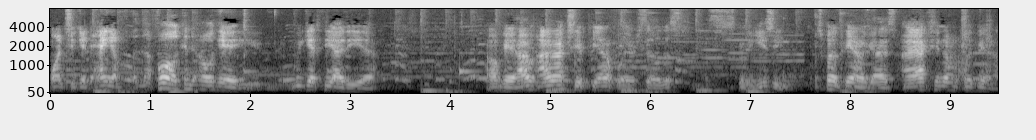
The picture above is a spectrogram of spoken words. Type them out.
Once you get the hang of the four... Con okay, we get the idea. Okay, I'm, I'm actually a piano player, so this, this is gonna be easy. Let's play the piano, guys. I actually know how to play piano.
